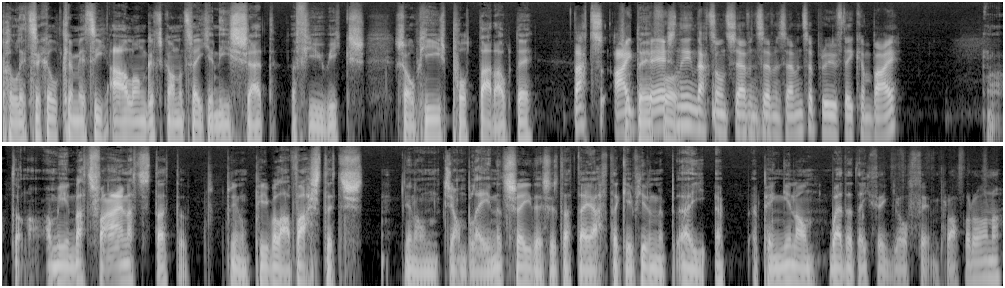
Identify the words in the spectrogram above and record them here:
political committee how long it's going to take, and he said a few weeks. So he's put that out there. That's I therefore- personally think that's on seven seven seven to prove they can buy. I don't know. I mean, that's fine. That's that. that you know, people have asked. It's you know, John Blaine would say this is that they have to give you an a, a opinion on whether they think you're fit and proper or not.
